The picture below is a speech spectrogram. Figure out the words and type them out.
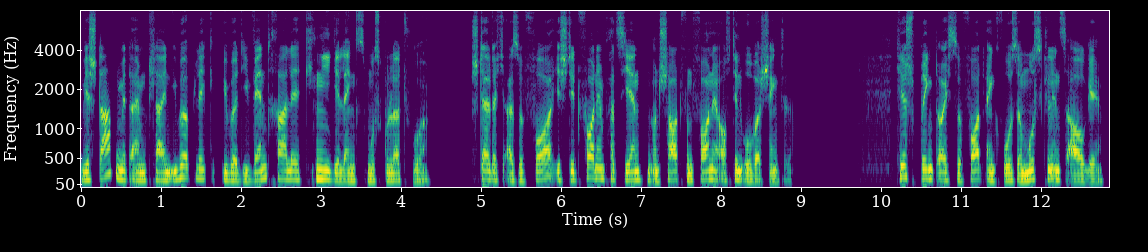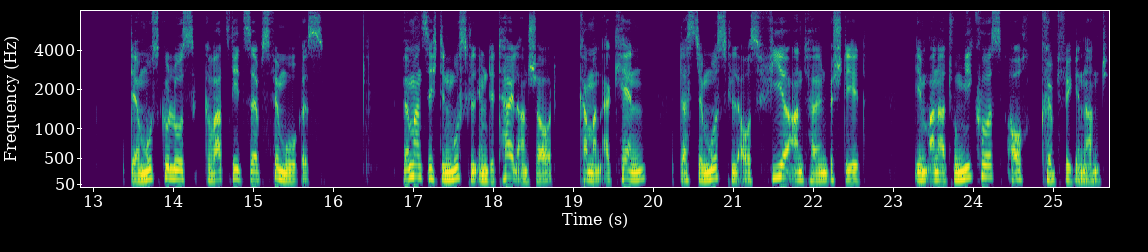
Wir starten mit einem kleinen Überblick über die ventrale Kniegelenksmuskulatur. Stellt euch also vor, ihr steht vor dem Patienten und schaut von vorne auf den Oberschenkel. Hier springt euch sofort ein großer Muskel ins Auge, der Musculus quadriceps femoris. Wenn man sich den Muskel im Detail anschaut, kann man erkennen, dass der Muskel aus vier Anteilen besteht, im Anatomikurs auch Köpfe genannt.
